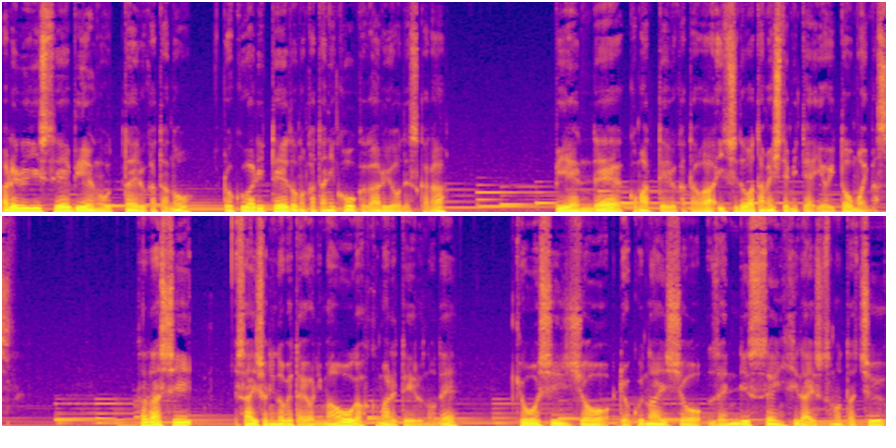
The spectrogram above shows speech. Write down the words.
アレルギー性鼻炎を訴える方の6割程度の方に効果があるようですから鼻炎で困っている方は一度は試してみて良いと思います。ただし最初に述べたように魔王が含まれているので狭心症緑内障前立腺肥大その他注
